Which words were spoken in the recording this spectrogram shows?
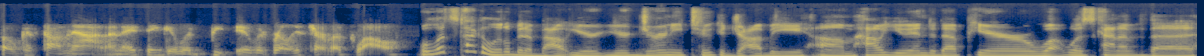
focused on that. And I think it would be, it would really serve us well. Well, let's talk a little bit about your, your journey to Kajabi, um, how you ended up here. What was kind of the,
